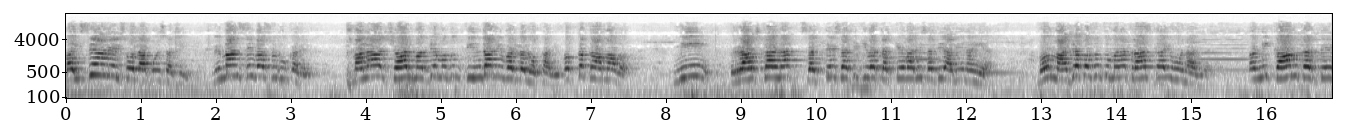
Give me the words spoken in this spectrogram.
पैसे आणेल सोलापूरसाठी विमान सेवा सुरू करेल. मला शहर मध्यमधून तीनदा निवडलं लोकांनी फक्त कामावर. मी राजकारणात सत्तेसाठी किंवा टक्केवारीसाठी आली नाहीये. म्हणून माझ्यापासून तुम्हाला त्रास काही होणार नाही. पण मी काम करते.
